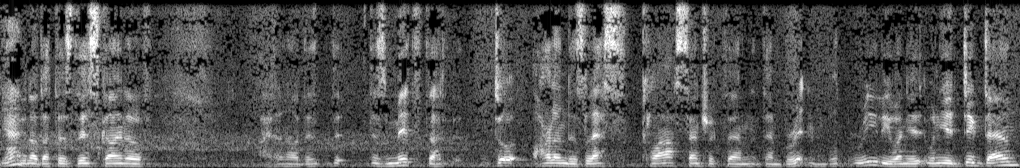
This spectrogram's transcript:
yeah. you know that there's this kind of, I don't know, this, this myth that Ireland is less class centric than, than Britain. But really, when you when you dig down,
